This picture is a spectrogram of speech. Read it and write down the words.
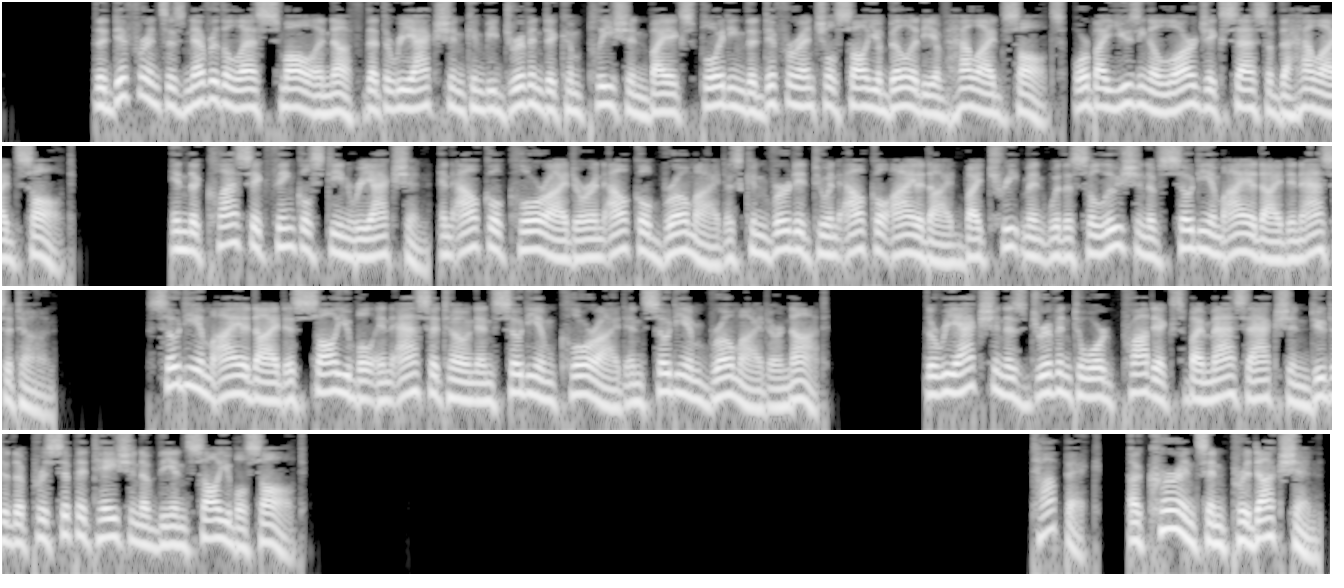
The difference is nevertheless small enough that the reaction can be driven to completion by exploiting the differential solubility of halide salts, or by using a large excess of the halide salt. In the classic Finkelstein reaction, an alkyl chloride or an alkyl bromide is converted to an alkyl iodide by treatment with a solution of sodium iodide in acetone. Sodium iodide is soluble in acetone and sodium chloride and sodium bromide are not. The reaction is driven toward products by mass action due to the precipitation of the insoluble salt. Occurrence and production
